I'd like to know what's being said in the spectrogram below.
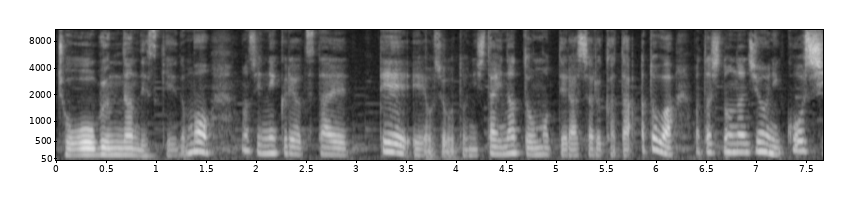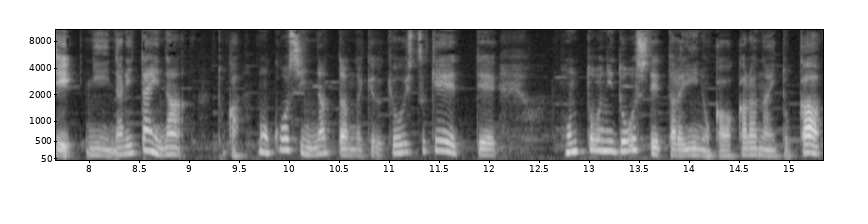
長文なんですけれどももしねクレを伝えて、えー、お仕事にしたいなと思ってらっしゃる方あとは私と同じように講師になりたいなとかもう講師になったんだけど教室経営って本当にどうしていったらいいのかわからないとか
